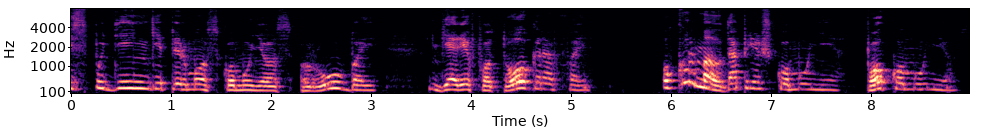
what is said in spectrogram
įspūdingi pirmos komunijos rūbai, geri fotografai, O kur malda prieš komuniją, po komunijos?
